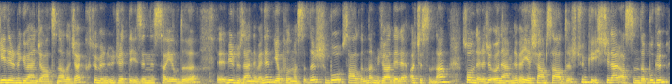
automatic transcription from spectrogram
gelirini güvence altına alacak, tümünün ücretli izinli sayıldığı e, bir düzenlemenin yapılmasıdır. Bu salgınla mücadele açısından son derece önemli ve yaşamsaldır. Çünkü işçiler aslında bugün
